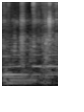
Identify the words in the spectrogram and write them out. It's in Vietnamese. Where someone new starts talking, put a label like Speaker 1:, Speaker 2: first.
Speaker 1: Thank you.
